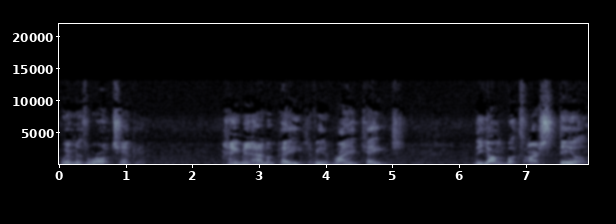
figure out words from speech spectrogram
Women's World Champion. Hangman Adam Page defeated Brian Cage. The Young Bucks are still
